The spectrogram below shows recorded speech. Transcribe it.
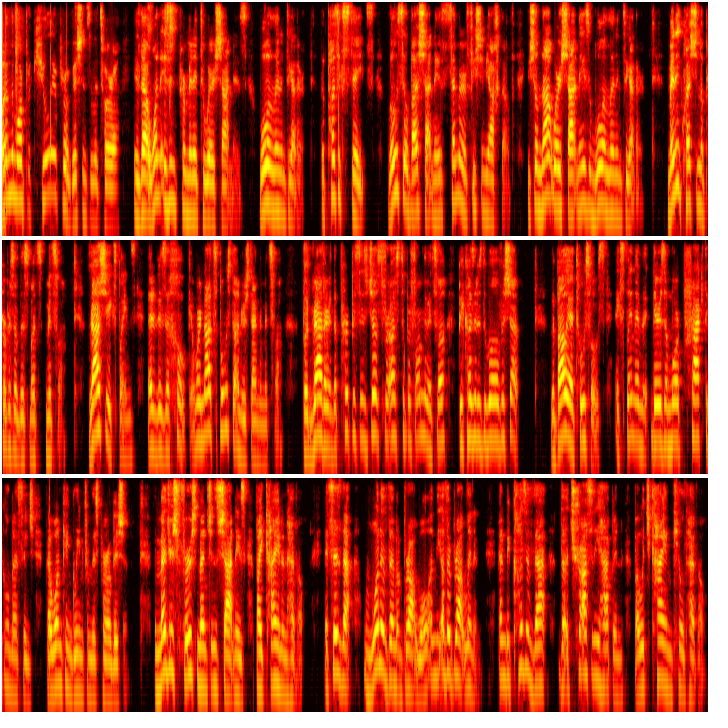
One of the more peculiar prohibitions in the Torah is that one isn't permitted to wear shatnez, wool and linen together. The pasuk states, "Lo silbash shatnez semer fishim yachdav." You shall not wear shatnez, wool and linen together. Many question the purpose of this mitzvah. Rashi explains that it is a chok, and we're not supposed to understand the mitzvah, but rather the purpose is just for us to perform the mitzvah because it is the will of Hashem. The Balei Tosfos explained that there is a more practical message that one can glean from this prohibition. The Medrash first mentions shatnez by Cain and Hevel. It says that one of them brought wool and the other brought linen, and because of that, the atrocity happened by which Cain killed Hevel.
